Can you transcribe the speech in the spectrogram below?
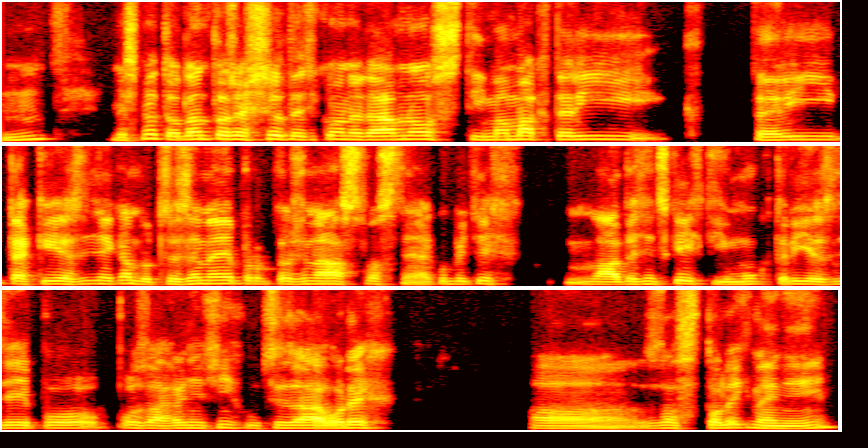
Hmm. My jsme tohle to řešili teď nedávno s týmama, který, který taky jezdí někam do ciziny, protože nás vlastně jakoby těch mládežnických týmů, který jezdí po, po zahraničních úci závodech, uh, za stolik není.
